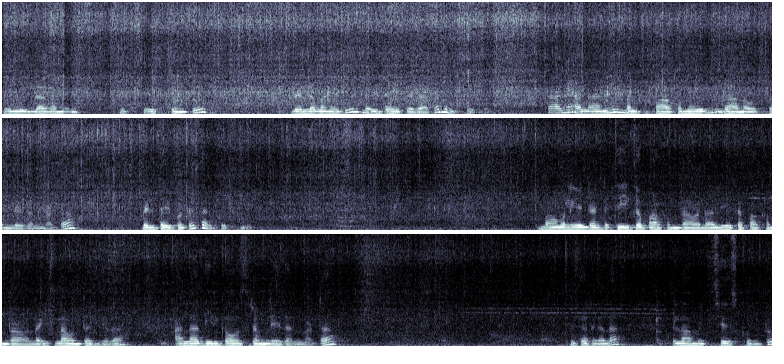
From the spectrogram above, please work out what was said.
దీన్ని ఇలాగా మెల్ట్ మిక్స్ చేసుకుంటూ బెల్లం అనేది మెల్ట్ అయిపోయేదాకా మిక్స్ చేద్దాం. కానీ అలానే మనకి పాకం ఏమి రానవసరం లేదనమాట. మెల్ట్ అయిపోతే సరిపోతుంది. మామూలుగా ఏంటంటే తీగ పాకం రావాలా లేత పాకం రావాలా ఇట్లా ఉంటుంది కదా. అలా దీనికి అవసరం లేదనమాట చూసారు కదా? ఇలా మిక్స్ చేసుకుంటూ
